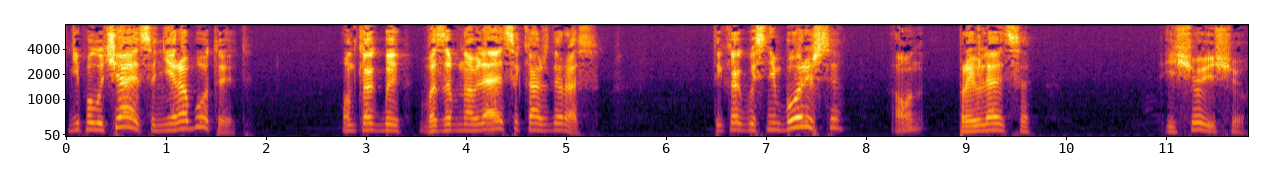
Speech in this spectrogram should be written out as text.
не получается, не работает. Он как бы возобновляется каждый раз. Ты как бы с ним борешься, а он проявляется еще и еще.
